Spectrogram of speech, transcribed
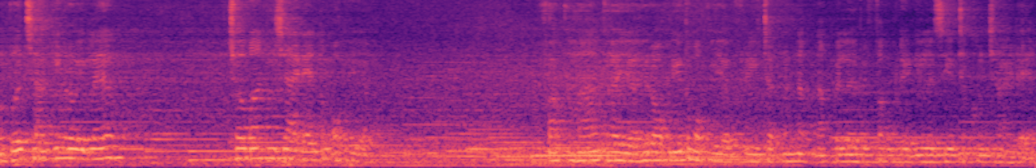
มาเปิดฉากยิงเราอีกแล้วชาวบ้านที่ชายแดนต้องออกพยพฝากทหารไทยอย่าให้รอบนี้ต้องออกพยพฟรีจัดมันหนักๆไปเลยไปฟังเพลงนี้และเสียงจากคนชายแดน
